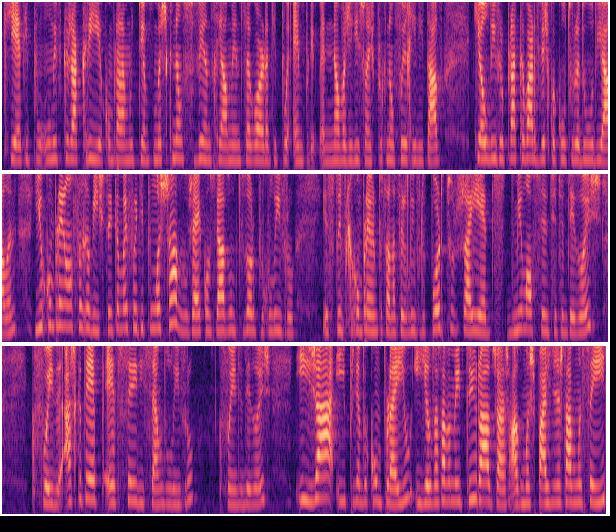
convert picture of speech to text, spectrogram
que é tipo um livro que eu já queria comprar há muito tempo, mas que não se vende realmente agora tipo em, em novas edições porque não foi reeditado, que é o livro para acabar de vez com a cultura do Woody Allen, e eu comprei no Alfarrabista e também foi tipo um achado, já é considerado um tesouro porque o livro, esse livro que eu comprei ano passado na Feira do Livro do Porto, já é de, de 1982, que foi, acho que até é, é a terceira edição do livro, que foi em 82, e já, e por exemplo, eu comprei-o e ele já estava meio deteriorado, já algumas páginas já estavam a sair,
